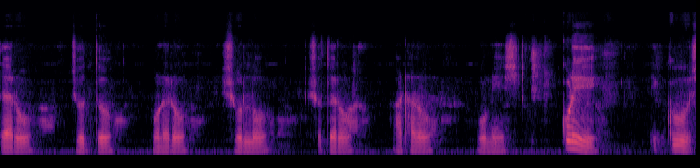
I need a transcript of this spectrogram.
তেরো চোদ্দ পনেরো ষোলো সতেরো আঠারো উনিশ কুড়ি একুশ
